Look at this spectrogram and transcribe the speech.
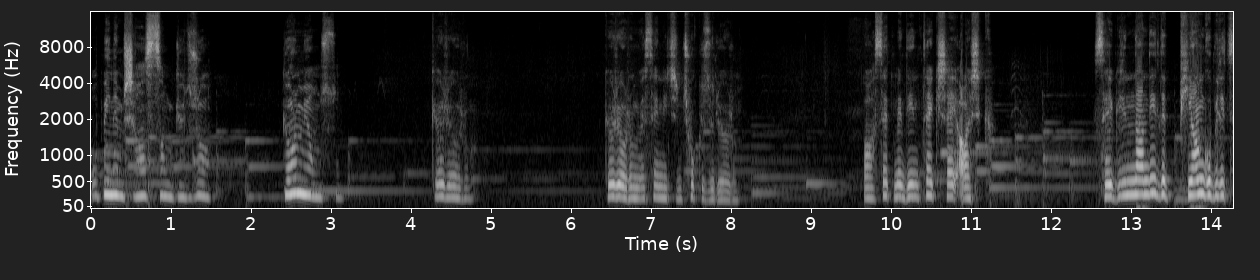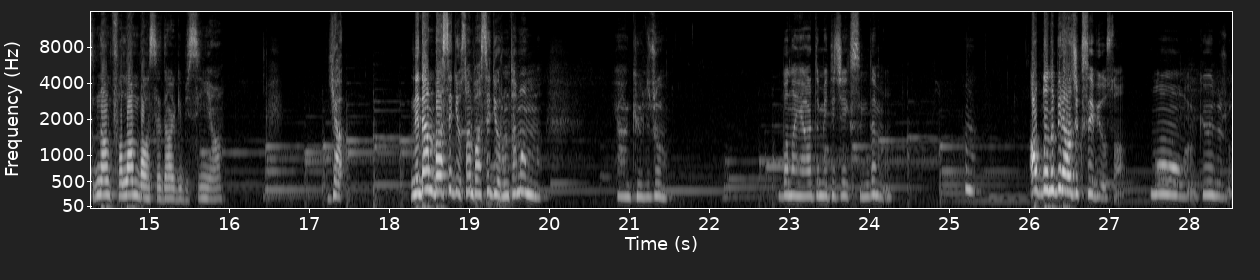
O benim şansım Gülru. Görmüyor musun? Görüyorum. Görüyorum ve senin için çok üzülüyorum. Bahsetmediğin tek şey aşk. Sevgilinden değil de piyango biletinden falan bahseder gibisin ya. Ya neden bahsediyorsan bahsediyorum tamam mı? Ya Gülru. Bana yardım edeceksin değil mi? Hı? Ablanı birazcık seviyorsan. Ne olur Gülru,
